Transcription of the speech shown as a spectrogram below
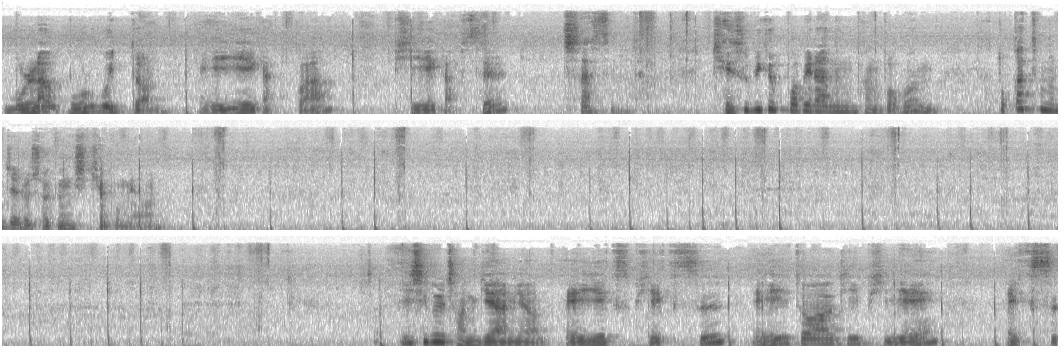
몰라, 모르고 있던 a의 값과 b의 값을 찾았습니다. 개수비교법이라는 방법은 똑같은 문제로 적용시켜 보면 이 식을 전개하면 ax, bx, a 더하기 b의 x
